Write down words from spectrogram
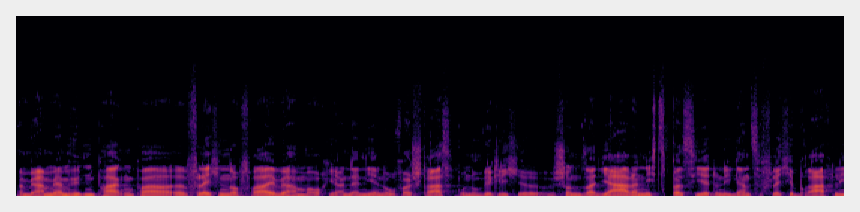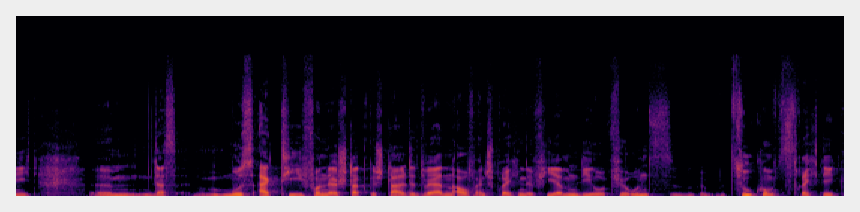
Meine, wir haben ja im Hüttenpark ein paar äh, Flächen noch frei. Wir haben auch hier an der Nierenhofer Straße, wo nun wirklich äh, schon seit Jahren nichts passiert und die ganze Fläche brach liegt. Ähm, das muss aktiv von der Stadt gestaltet werden auf entsprechende Firmen, die für uns zukunftsträchtig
